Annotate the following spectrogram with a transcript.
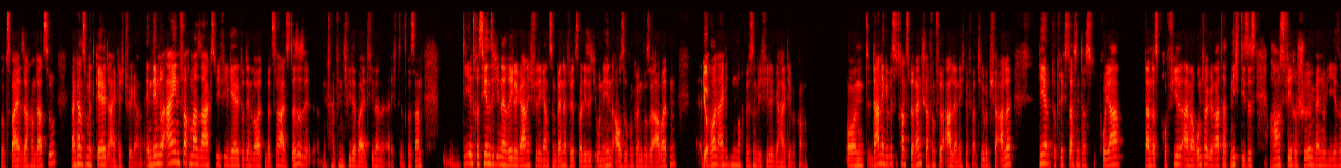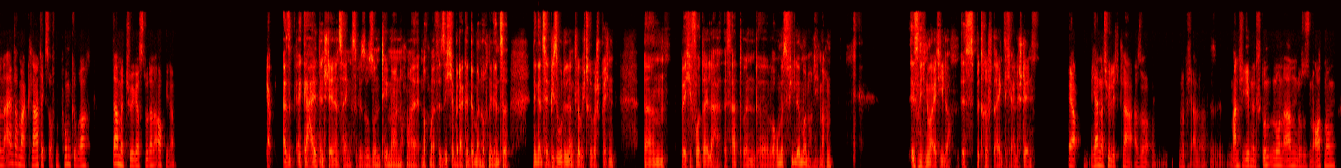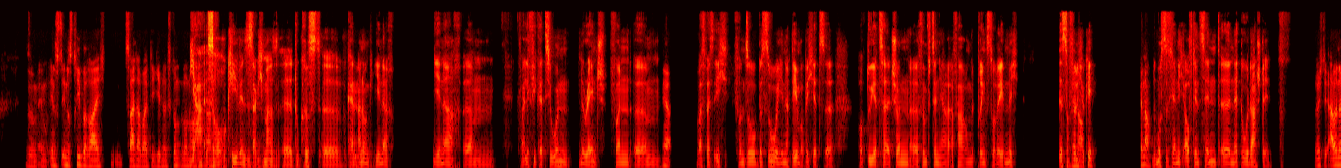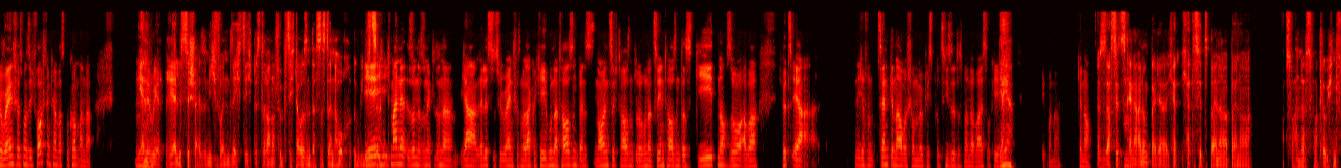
So zwei Sachen dazu. Dann kannst du mit Geld eigentlich triggern, indem du einfach mal sagst, wie viel Geld du den Leuten bezahlst. Das ist, da bin ich wieder bei Thielern, echt interessant. Die interessieren sich in der Regel gar nicht für die ganzen Benefits, weil die sich ohnehin aussuchen können, wo sie arbeiten. Die jo. wollen eigentlich nur noch wissen, wie viel Gehalt die bekommen. Und da eine gewisse Transparenz schaffen für alle, nicht nur für Thiele, wirklich für alle. Hier, du kriegst das und das pro Jahr, dann das Profil einmal runtergerattert, nicht dieses, oh, es wäre schön, wenn du hier, sondern einfach mal Klartext auf den Punkt gebracht damit triggerst du dann auch wieder. Ja, also äh, Gehalt in Stellenanzeigen ist sowieso so ein Thema nochmal noch mal für sich, aber da könnte man auch eine ganze, eine ganze Episode lang, glaube ich, drüber sprechen, ähm, welche Vorteile es hat und äh, warum es viele immer noch nicht machen. Ist nicht nur ITler, es betrifft eigentlich alle Stellen. Ja, ja, natürlich, klar. Also wirklich alle. Manche geben den Stundenlohn an, das ist in Ordnung so im Industriebereich, Zeitarbeit, die geben einen Stundenlohn. Ja, ist doch auch okay, wenn sie, sag ich mal, äh, du kriegst, äh, keine mhm. Ahnung, je nach, je nach ähm, Qualifikation eine Range von, ähm, ja. was weiß ich, von so bis so, je nachdem, ob ich jetzt, äh, ob du jetzt halt schon äh, 15 Jahre Erfahrung mitbringst oder eben nicht. Ist doch völlig genau. okay. Genau. Du musst es ja nicht auf den Cent äh, netto darstellen. Richtig, aber eine Range, was man sich vorstellen kann, was bekommt man da? Eher eine mhm. realistische, also nicht von 60 bis 350.000, das ist dann auch irgendwie nicht nee, Ich meine, so eine, so eine, so eine, ja, realistische Range, dass man sagt, okay, 100.000, wenn es 90.000 oder 110.000, das geht noch so, aber ich würde es eher nicht auf einen Cent genau, aber schon möglichst präzise, dass man da weiß, okay. Ja, ja. Kriegt man da. Genau. Also du sagst jetzt, mhm. keine Ahnung, bei der, ich hatte, ich hatte das jetzt bei einer, bei einer, was war denn das? War, glaube ich, ein,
